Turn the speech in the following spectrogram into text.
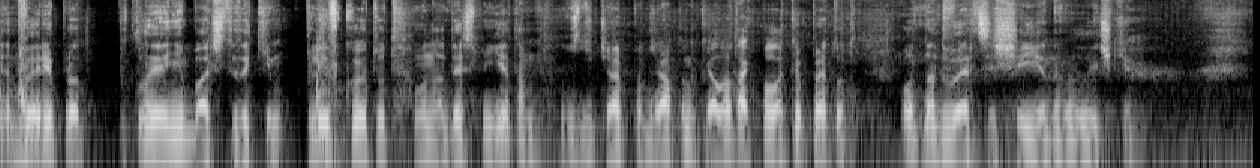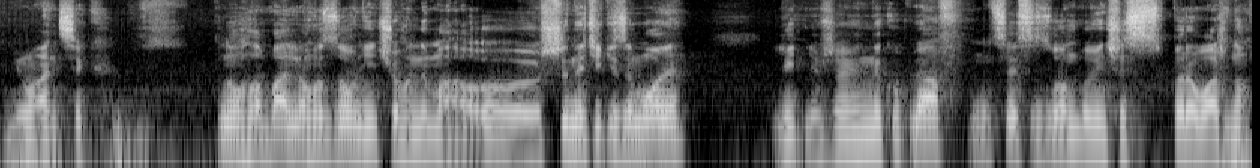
Двері проклеєні, бачите, таким плівкою. Тут вона десь є, там здуття подряпинки. Але так по ЛКП тут от на дверці ще є невеличкий нюансик. Ну, глобального ззовні нічого немає. Шини тільки зимові. Літні вже він не купляв на цей сезон, бо він зараз переважно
